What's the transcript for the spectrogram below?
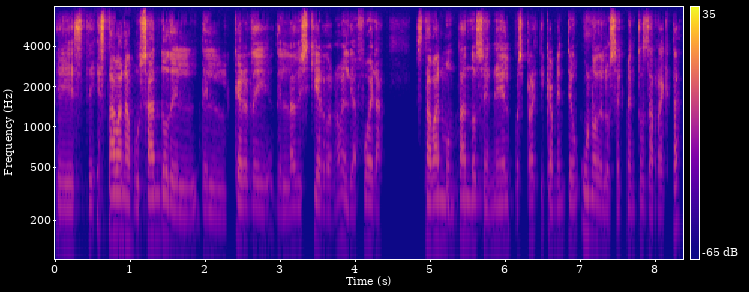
este, estaban abusando del, del de- del lado izquierdo, ¿no? El de afuera. Estaban montándose en él, pues prácticamente uno de los segmentos de recta.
